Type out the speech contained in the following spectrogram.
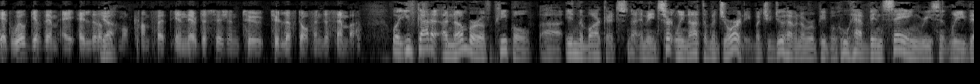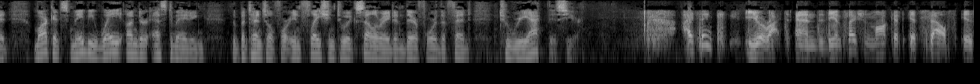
it will give them a, a little Yeah. bit more comfort in their decision to, to lift off in December. Well, you've got a, a number of people uh, in the markets. I mean, certainly not the majority, but you do have a number of people who have been saying recently that markets may be way underestimating the potential for inflation to accelerate and therefore the Fed to react this year. I think you're right. And the inflation market itself is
